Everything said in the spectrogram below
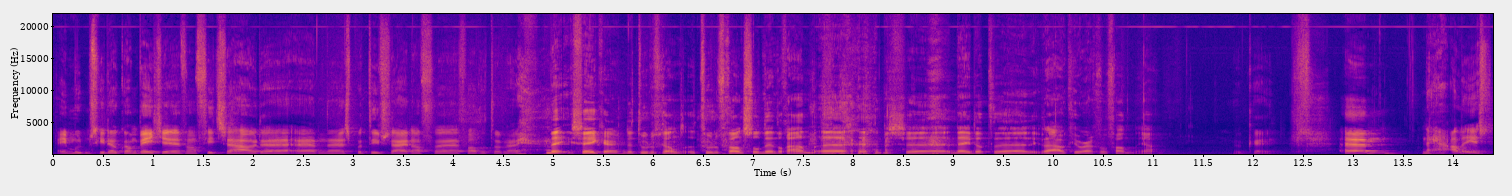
En je moet misschien ook wel een beetje van fietsen houden en uh, sportief zijn, of uh, valt het er mee? Nee, zeker. De Tour de France, de Tour de France stond net nog aan. Uh, dus nee, dat, daar hou ik heel erg veel van, ja. Oké. Okay. Um, nou ja, allereerst,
